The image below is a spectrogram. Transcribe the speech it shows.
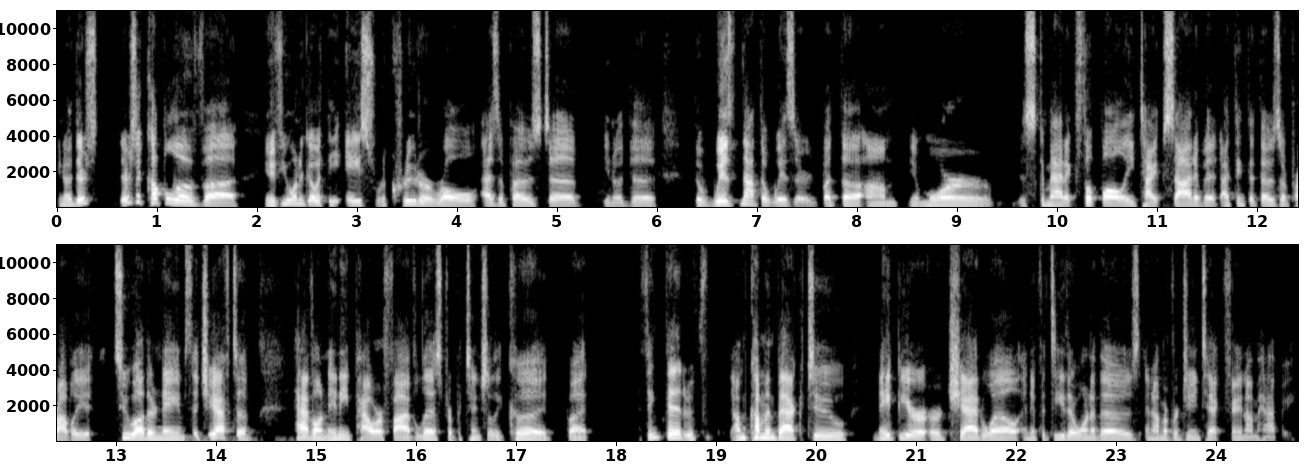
You know, there's there's a couple of uh, you know, if you want to go with the ace recruiter role as opposed to you know the the wiz not the wizard, but the um you know more schematic football-y type side of it. I think that those are probably two other names that you have to have on any Power Five list or potentially could. But I think that if I'm coming back to Napier or Chadwell, and if it's either one of those, and I'm a Virginia Tech fan, I'm happy.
